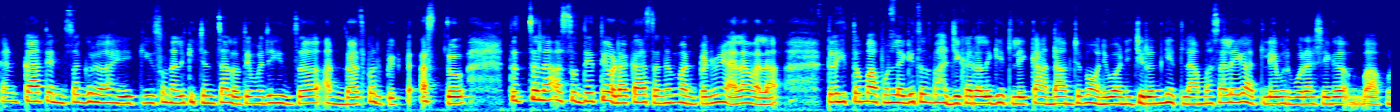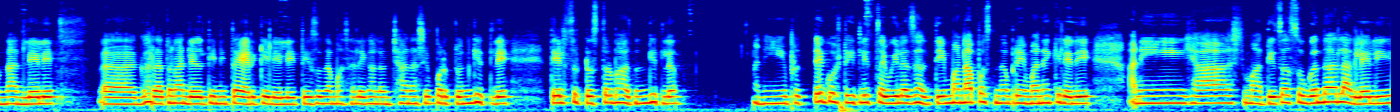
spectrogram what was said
कारण का त्यांचा ग्रह आहे की सोनाली किचन चालवते म्हणजे हिचं अंदाज परफेक्ट असतो. तर चला असू दे तेवढा का असं मनपण मिळाला मला. तर इथं बापून आपण लगेचच भाजी करायला घेतले कांदा आमच्या पाहुणी पाहुणी चिरून घेतला मसाले घातले भरपूर असे ग बापून आणलेले घरातून आणलेले तिने तयार केलेले ते सुद्धा मसाले घालून छान असे परतून घेतले. तेल सुटूस तर भाजून घेतलं. आणि प्रत्येक गोष्ट इथली चवीला झालती मनापासून प्रेमाने केलेली आणि ह्या मातीचा सुगंध लागलेली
